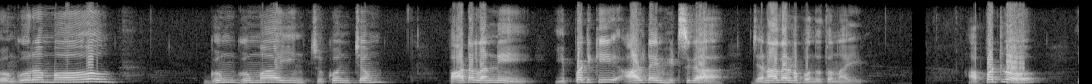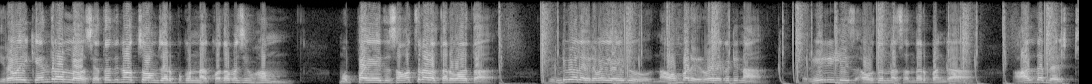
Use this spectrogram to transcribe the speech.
గొంగురమ్మో గుంగుమాయించు కొంచెం. పాటలన్నీ ఇప్పటికీ ఆల్ టైమ్ హిట్స్గా జనాదరణ పొందుతున్నాయి. అప్పట్లో ఇరవై కేంద్రాల్లో శతదినోత్సవం జరుపుకున్న కొదమసింహం ముప్పై ఐదు సంవత్సరాల తర్వాత రెండు వేల ఇరవై ఐదు నవంబర్ ఇరవై ఒకటిన రీ రిలీజ్ అవుతున్న సందర్భంగా ఆల్ ద బెస్ట్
